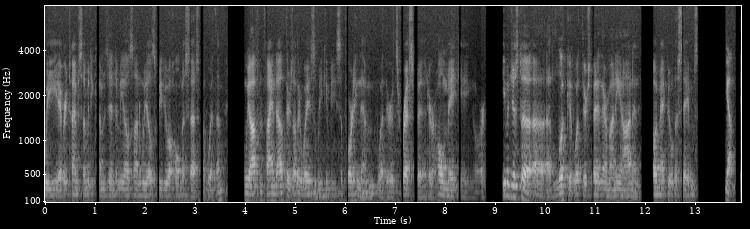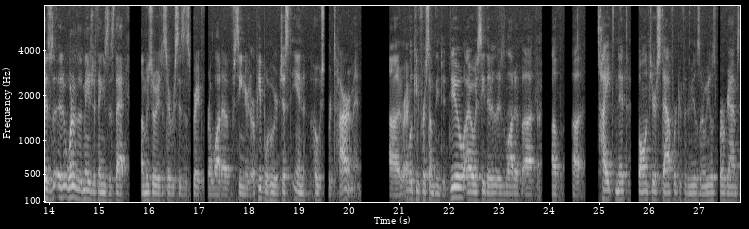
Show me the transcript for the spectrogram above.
We, every time somebody comes into Meals on Wheels, we do a home assessment with them. We often find out there's other ways that we can be supporting them, whether it's respite or homemaking or even just a, a, a look at what they're spending their money on and how we might be able to save them. Yeah, because one of the major things is that uh, Missoula Aging Services is great for a lot of seniors or people who are just in post-retirement, uh, looking for something to do. I always see there, there's a lot of, uh, of uh, tight-knit volunteer staff working for the Meals on Wheels programs.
